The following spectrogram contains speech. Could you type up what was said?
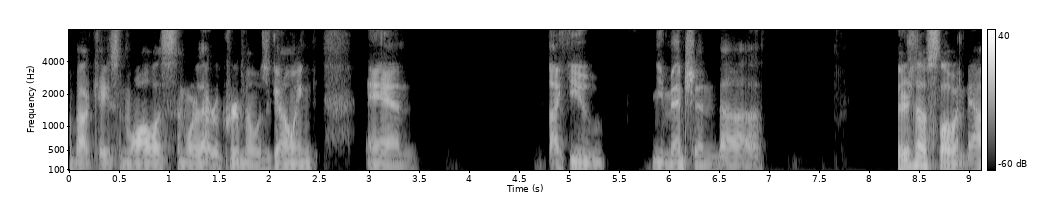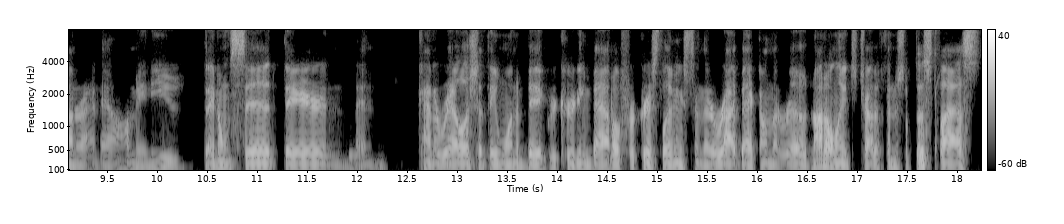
about Cason Wallace and where that recruitment was going. And like you you mentioned, uh, there's no slowing down right now. I mean, you they don't sit there and, and kind of relish that they won a big recruiting battle for Chris Livingston. They're right back on the road, not only to try to finish up this class,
